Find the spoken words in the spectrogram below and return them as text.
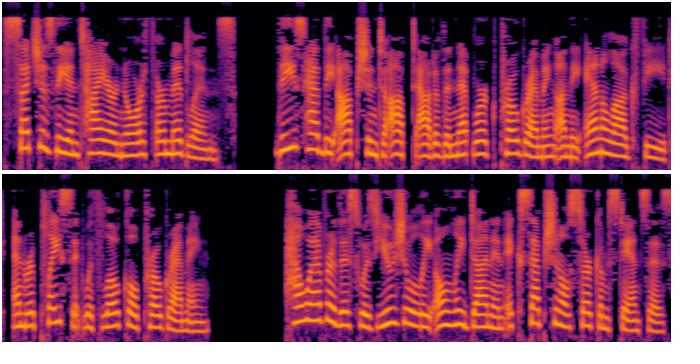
such as the entire North or Midlands. These had the option to opt out of the network programming on the analog feed, and replace it with local programming. However this was usually only done in exceptional circumstances,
